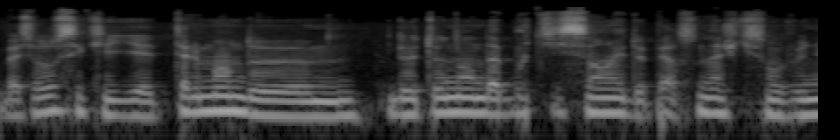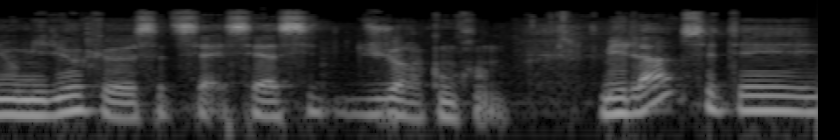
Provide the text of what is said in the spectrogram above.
Bah surtout, c'est qu'il y a tellement de, de tenants, d'aboutissants et de personnages qui sont venus au milieu que c'est- assez dur à comprendre. Mais là, c'était.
